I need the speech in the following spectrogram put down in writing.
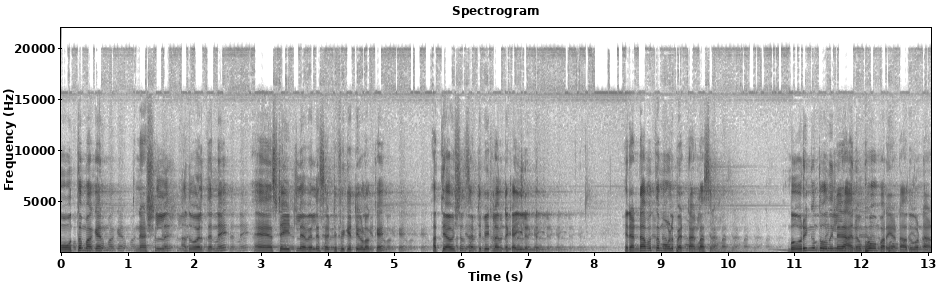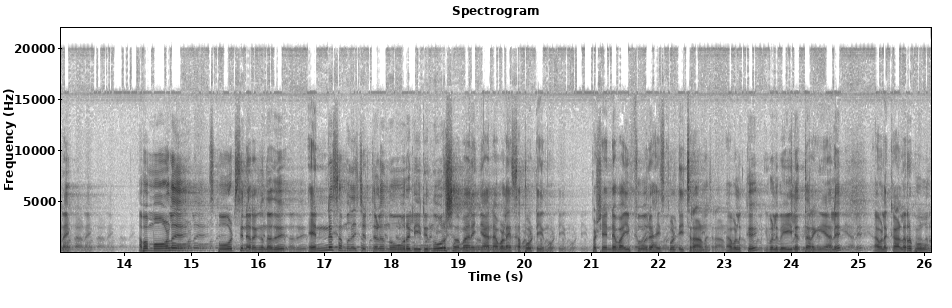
മൂത്ത മകൻ നാഷണൽ അതുപോലെ തന്നെ സ്റ്റേറ്റ് ലെവലിൽ സർട്ടിഫിക്കറ്റുകളൊക്കെ അത്യാവശ്യം സർട്ടിഫിക്കറ്റുകൾ അവന്റെ കയ്യിലുണ്ട്. രണ്ടാമത്തെ മോൾ എട്ടാം ക്ലാസ്സിലാണ് ബോറിംഗും തോന്നില്ല അനുഭവം പറയാട്ടോ അതുകൊണ്ടാണ് അപ്പൊ മോൾ സ്പോർട്സിന് ഇറങ്ങുന്നത് എന്നെ സംബന്ധിച്ചിടത്തോളം നൂറിൽ ഇരുന്നൂറ് ശതമാനം ഞാൻ അവളെ സപ്പോർട്ട് ചെയ്യുന്നു. പക്ഷെ എന്റെ വൈഫ് ഒരു ഹൈസ്കൂൾ ടീച്ചറാണ് അവൾക്ക് ഇവൾ വെയിലത്ത് ഇറങ്ങിയാൽ അവളെ കളർ പോവും.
